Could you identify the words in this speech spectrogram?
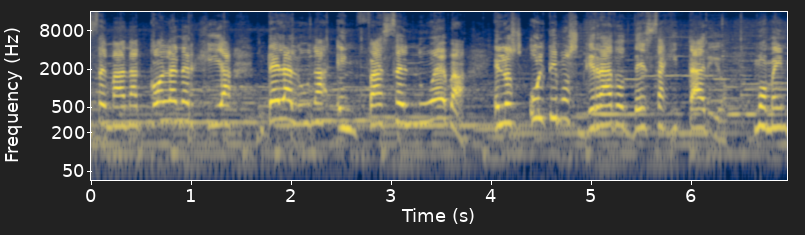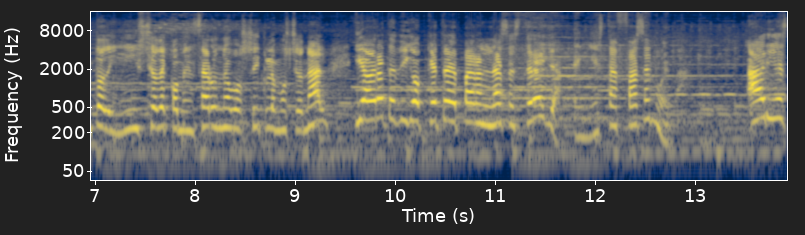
semana con la energía de la luna en fase nueva, en los últimos grados de Sagitario. Momento de inicio de comenzar un nuevo ciclo emocional. Y ahora te digo qué te deparan las estrellas en esta fase nueva. Aries,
